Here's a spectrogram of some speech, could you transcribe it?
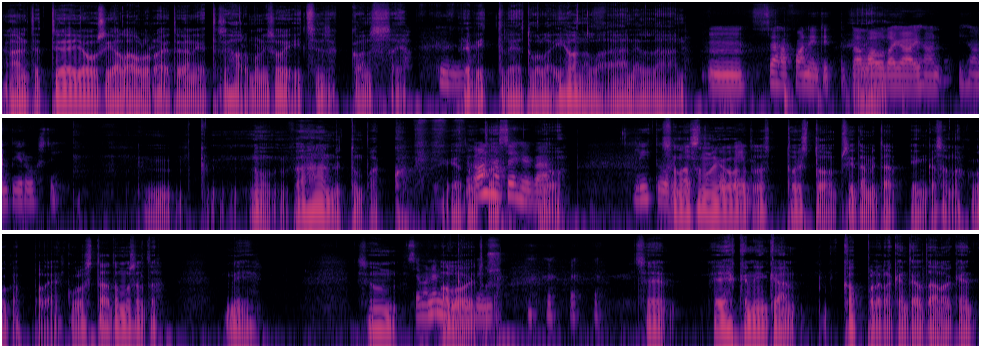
äänitettyjä jousia lauluraitoja niin, että se harmonisoi itsensä kanssa ja Kyllä. revittelee tuolla ihanalla äänellään. Mm, sähän fanitit tätä Joo. laulajaa ihan, ihan pirusti. No vähän nyt on pakko. Ja tota, Onhan se hyvä. Joo. Liturgista Sana sanoi tuota toistoa siitä, mitä Inka sanoi koko kappaleen. Kuulostaa tommoselta, niin, se on Semmoinen aloitus. Se ei ehkä niinkään kappalerakenteeltaan oikein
